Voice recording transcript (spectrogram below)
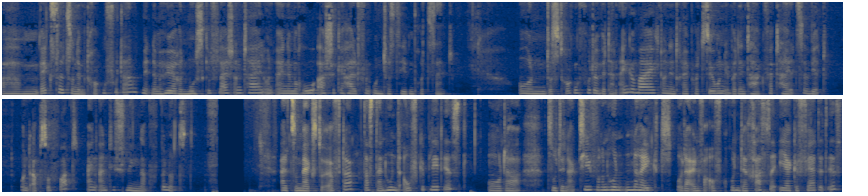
ähm, Wechsel zu einem Trockenfutter mit einem höheren Muskelfleischanteil und einem Rohaschegehalt von unter 7%. Und das Trockenfutter wird dann eingeweicht und in drei Portionen über den Tag verteilt serviert. Und ab sofort ein Anti-Schlingnapf benutzt. Also merkst du öfter, dass dein Hund aufgebläht ist oder zu den aktiveren Hunden neigt oder einfach aufgrund der Rasse eher gefährdet ist,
